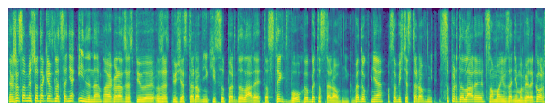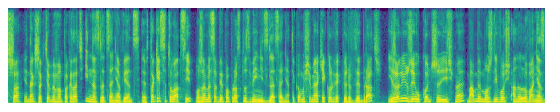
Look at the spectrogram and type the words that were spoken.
Także są jeszcze takie zlecenia inne. No jak oraz zrespiły, zrespił się sterownik i super dolary, to z tych dwóch byłby to sterownik. Według mnie osobiście sterownik, super dolary są moim zdaniem o wiele gorsze, jednakże chciałbym wam pokazać inne zlecenia, więc w takiej sytuacji możemy sobie po prostu zmienić zlecenia, tylko musimy jakiekolwiek wybrać. Jeżeli już je ukończyliśmy, mamy możliwość anulowania zlecenia,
